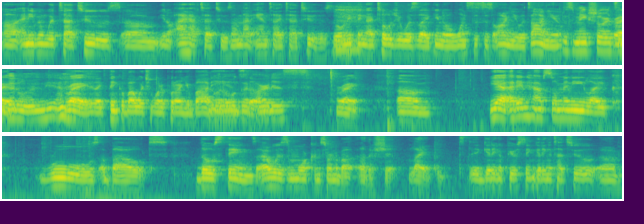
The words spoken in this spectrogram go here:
uh, and even with tattoos um, you know i have tattoos i'm not anti-tattoos the only thing i told you was like you know once this is on you it's on you Just make sure it's Right. a good one. Yeah. right like think about what you want to put on your body Go to a good stuff. artist. Right. Um, yeah, I didn't have so many like rules about those things. I was more concerned about other shit, like getting a piercing, getting a tattoo. Um,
